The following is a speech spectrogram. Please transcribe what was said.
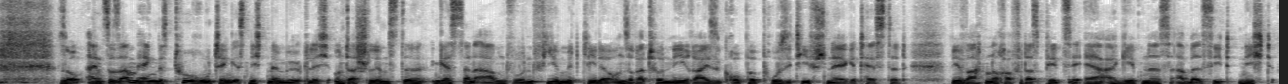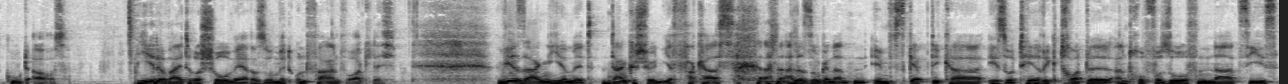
so, ein zusammenhängendes Tourrouting ist nicht mehr möglich. Und das Schlimmste, gestern Abend wurden vier Mitglieder unserer Tournee-Reisegruppe positiv schnell getestet. Wir warten noch auf das PCR-Ergebnis, aber es sieht nicht gut aus. Jede weitere Show wäre somit unverantwortlich. Wir sagen hiermit Dankeschön, ihr Fuckers, an alle sogenannten Impfskeptiker, Esoterik-Trottel, Anthroposophen, Nazis,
